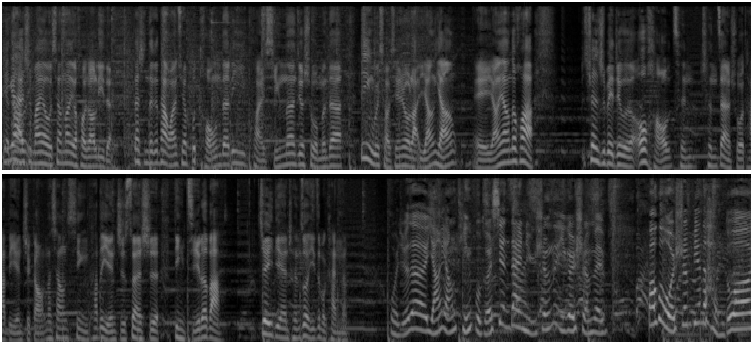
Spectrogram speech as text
应该还是蛮有相当有号召力的。但是呢，跟他完全不同的另一款型呢，就是我们的另一位小鲜肉了，杨洋。哎，杨洋的话，甚至被这个欧豪称称赞说他的颜值高。那相信他的颜值算是顶级了吧？这一点，陈作你怎么看呢？我觉得杨洋挺符合现代女生的一个审美。包括我身边的很多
